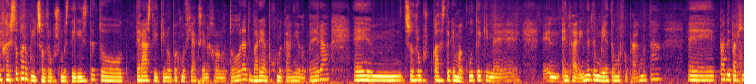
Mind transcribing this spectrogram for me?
Ευχαριστώ πάρα πολύ τους ανθρώπους που με στηρίζετε, το τεράστιο κοινό που έχουμε φτιάξει ένα χρόνο τώρα, την παρέα που έχουμε κάνει εδώ πέρα, ε, τους ανθρώπους που κάθεστε και με ακούτε και με ενθαρρύνετε, μου λέτε όμορφα πράγματα. Ε, πάντα υπάρχει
